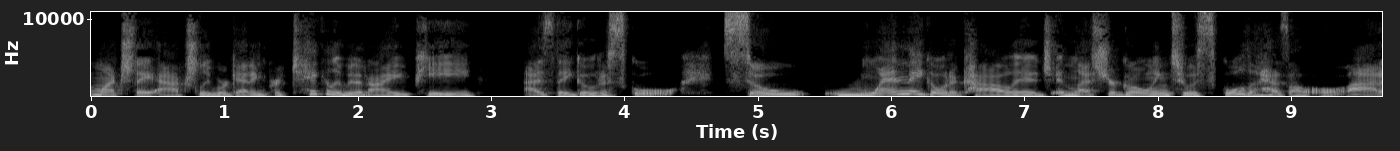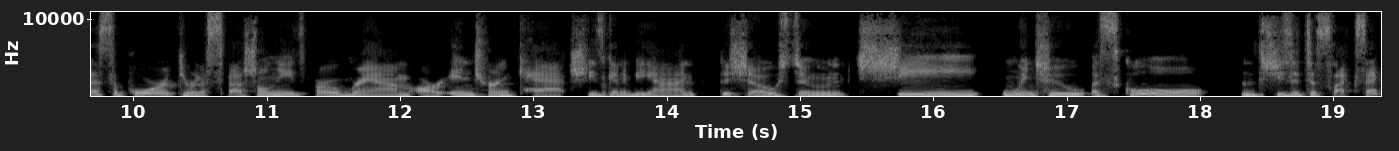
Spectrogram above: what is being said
much they actually were getting, particularly with an IEP as they go to school. So when they go to college, unless you're going to a school that has a lot of support, in a special needs program. Our intern Kat, she's going to be on the show soon. She went to a school she's a dyslexic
